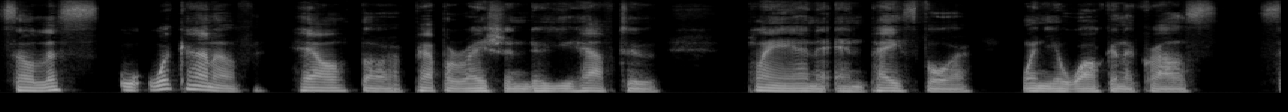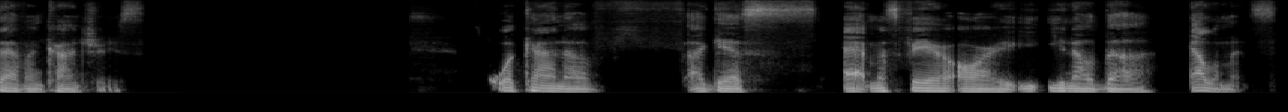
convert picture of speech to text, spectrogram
So let's, what kind of health or preparation do you have to plan and pace for when you're walking across seven countries? What kind of, I guess, atmosphere or, you know, the elements?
